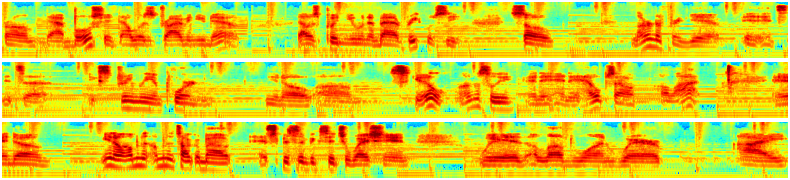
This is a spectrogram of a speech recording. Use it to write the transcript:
from that bullshit that was driving you down, that was putting you in a bad frequency. So learn to forgive. it's it's a extremely important, you know, um, skill, honestly, and it, and it helps out a lot. And um, you know, I'm gonna, I'm going to talk about a specific situation with a loved one where I,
